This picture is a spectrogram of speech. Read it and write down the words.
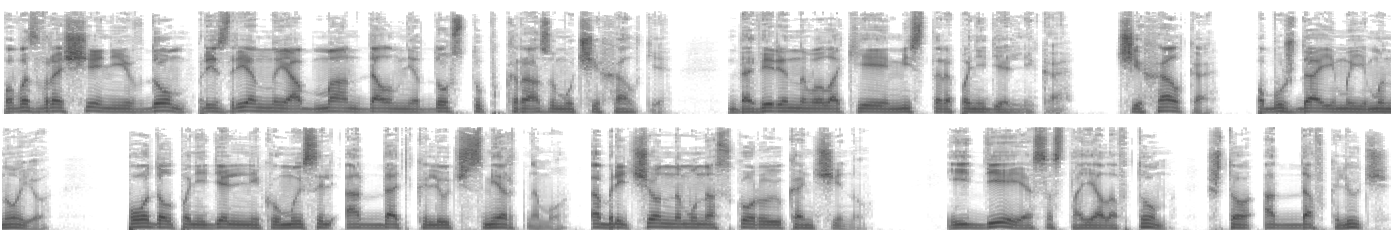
По возвращении в дом презренный обман дал мне доступ к разуму Чихалки, доверенного лакея мистера Понедельника. Чихалка, побуждаемый мною, подал Понедельнику мысль отдать ключ смертному, обреченному на скорую кончину. Идея состояла в том, что, отдав ключ,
